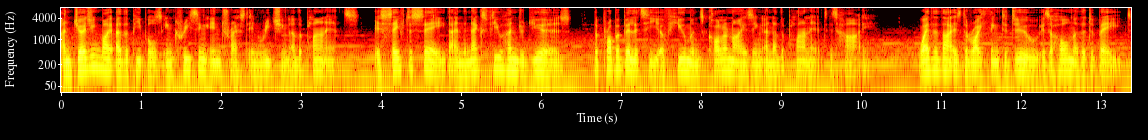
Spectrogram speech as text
And judging by other people's increasing interest in reaching other planets, it's safe to say that in the next few hundred years, the probability of humans colonizing another planet is high. Whether that is the right thing to do is a whole nother debate,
